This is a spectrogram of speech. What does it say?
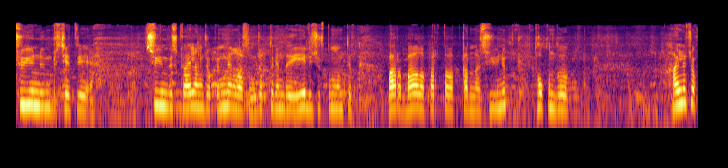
сүйүүнүн бир чети сүйүнбөскө айлаң жок эмне кыласың? Жок дегенде эли журтум мынтип баалап барктап атканына сүйүнүп толкундоп айла жок.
